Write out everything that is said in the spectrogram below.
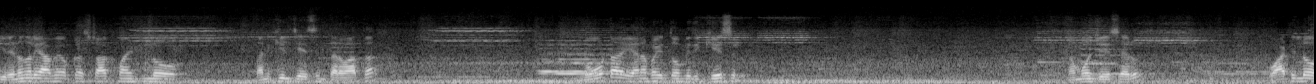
ఈ రెండు వందల యాభై ఒక్క స్టాక్ పాయింట్లో తనిఖీలు చేసిన తర్వాత నూట ఎనభై తొమ్మిది కేసులు నమోదు చేశారు. వాటిలో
